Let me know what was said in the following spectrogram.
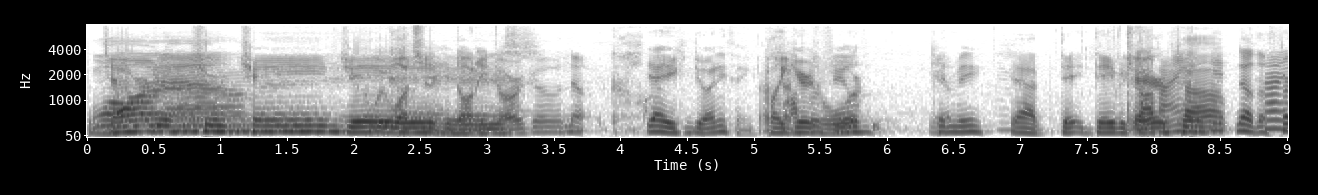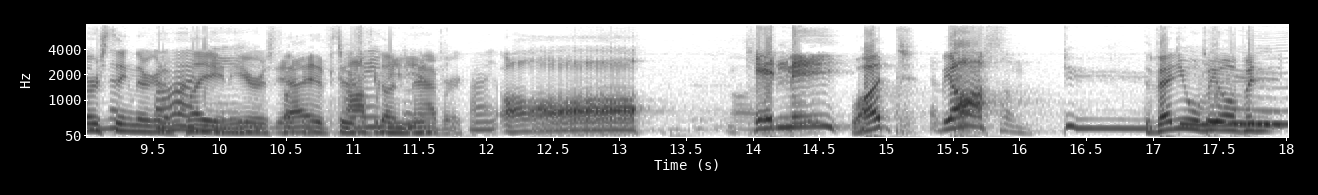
temperature changes. Are we watching Donnie Darko? no. Yeah, you can do anything. Play Gears of War. Copperfield? Kidding me? Yeah, Da- David Carrot Copperfield. Top. No, the first thing they're gonna play in here is Yeah, fucking if there's Top Gun comedians. Maverick. oh, you kidding me? What? That'd be awesome. The venue will be open.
